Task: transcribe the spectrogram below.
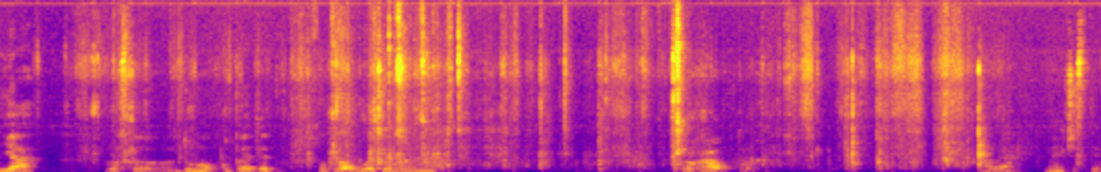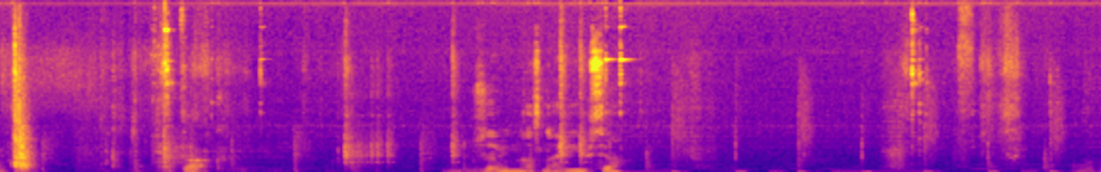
Я просто думав купити, попробувати, ну, ну, програв трохи. Але менше з тим. Так. Вже у нас нагрівся. От.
